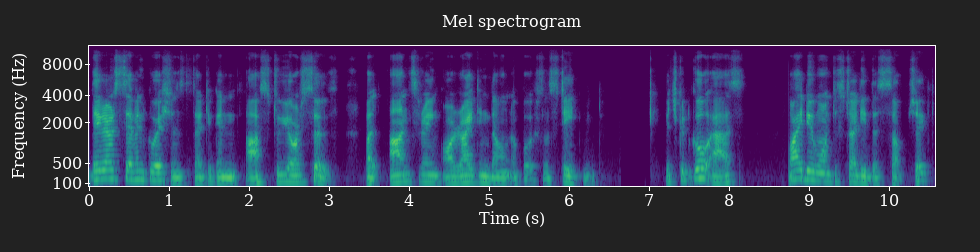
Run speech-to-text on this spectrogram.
There are seven questions that you can ask to yourself while answering or writing down a personal statement, which could go as, why do you want to study this subject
